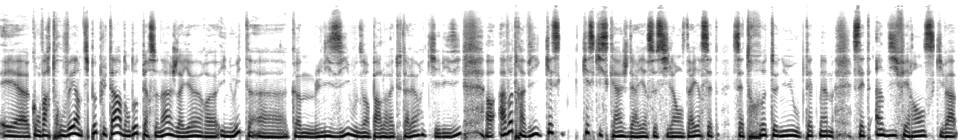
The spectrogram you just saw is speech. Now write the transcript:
et euh, qu'on va retrouver un petit peu plus tard dans d'autres personnages d'ailleurs euh, inuits, comme Lizzie, vous nous en parlerez tout à l'heure, qui est Lizzie. Alors, à votre avis, qu'est-ce qui se cache derrière ce silence, derrière cette, cette retenue ou peut-être même cette indifférence qui va,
